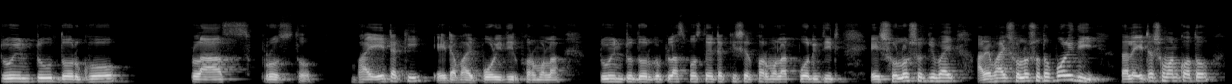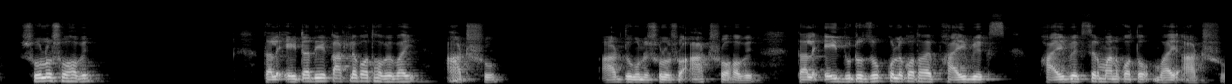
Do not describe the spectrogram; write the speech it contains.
two into দৈর্ঘ্য প্লাস প্রস্থ। ভাই, এটা কি? এটা ভাই পরিধির ফর্মুলা টু ইন্টু দৈর্ঘ্য প্লাস প্রস্থ, এটা কিসের ফর্মুলা পরিধির। এই ষোলোশো কি ভাই? আরে ভাই, ষোলোশো তো পরিধি। তাহলে এটা সমান কত? ষোলোশো হবে। তাহলে এইটা দিয়ে কাটলে কত হবে ভাই? আটশো। আট দুগুণে ষোলোশো, আটশো হবে। তাহলে এই দুটো যোগ করলে কত হয়? ফাইভ এক্স ফাইভ এক্সের মান কত? ভাই, আটশো।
